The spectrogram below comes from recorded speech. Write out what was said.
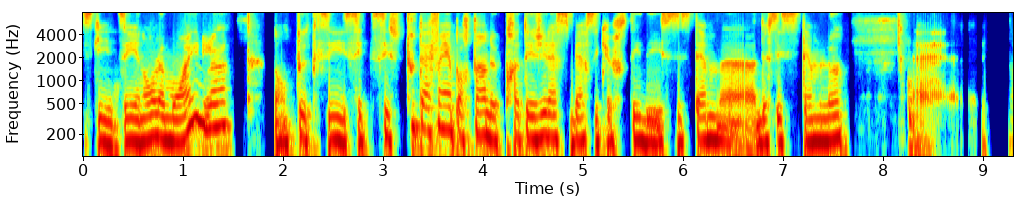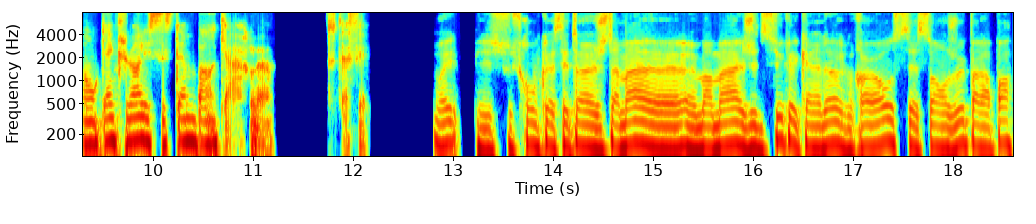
ce qui est non le moindre. Là. Donc, c'est tout à fait important de protéger la cybersécurité des systèmes, euh, de ces systèmes-là, euh, donc incluant les systèmes bancaires. Là. Tout à fait. Oui, je trouve que c'est un, justement euh, un moment judicieux que le Canada rehausse son jeu par rapport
